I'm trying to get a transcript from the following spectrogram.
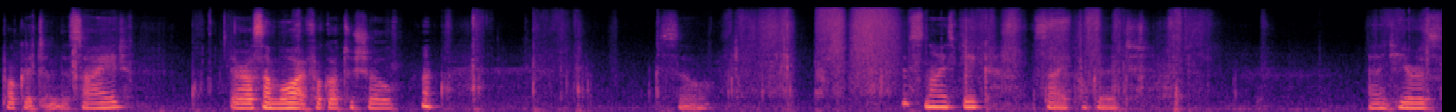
pocket on the side. There are some more I forgot to show. So this nice big side pocket. And here is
